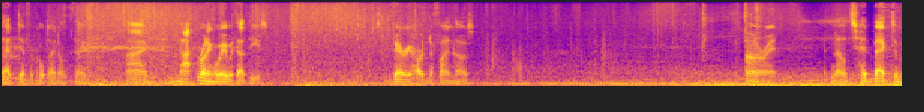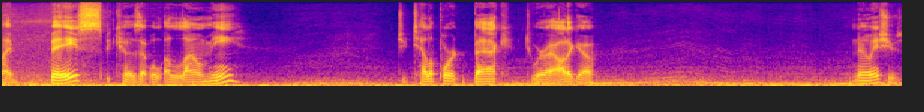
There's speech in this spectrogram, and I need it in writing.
that difficult, I don't think. I'm not running away without these. It's very hard to find those. Alright. Now let's head back to my base, because that will allow me to teleport back to where I ought to go. No issues.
